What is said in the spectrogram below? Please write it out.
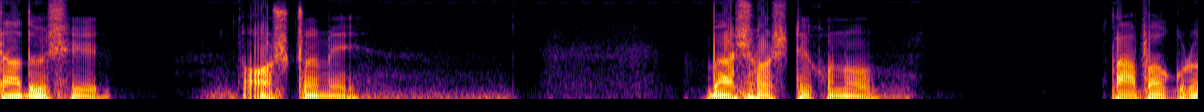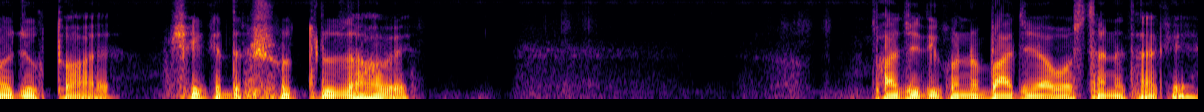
দ্বাদশে, অষ্টমে বা ষষ্ঠে কোনো পাপাগ্রহ যুক্ত হয়, সেক্ষেত্রে শত্রুতা হবে। বা যদি কোনো বাজে অবস্থানে থাকে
